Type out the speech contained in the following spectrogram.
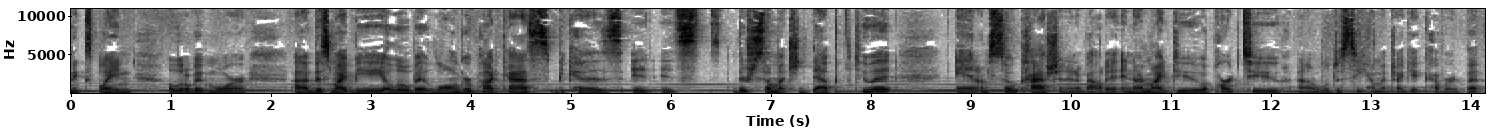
explain a little bit more. Uh, this might be a little bit longer podcast because it is there's so much depth to it and I'm so passionate about it. And I might do a part two. Uh, we'll just see how much I get covered. But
